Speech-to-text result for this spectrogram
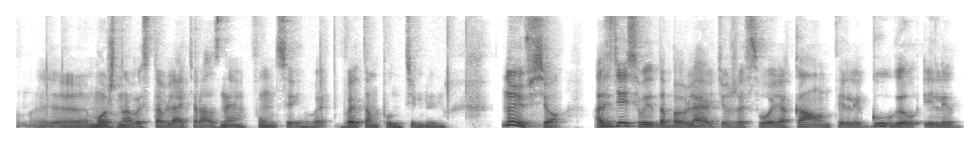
э, можно выставлять разные функции в, в этом пункте меню. Ну и все. А здесь вы добавляете уже свой аккаунт или Google, или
